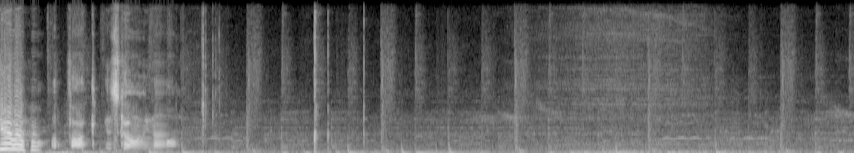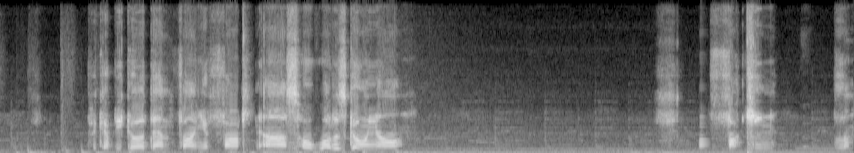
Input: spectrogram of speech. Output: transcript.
What the fuck is going on? Up your goddamn phone, you fucking asshole. What is going on? What fucking problem?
